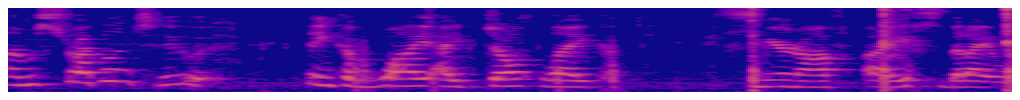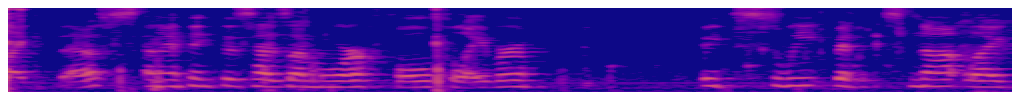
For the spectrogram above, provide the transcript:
I'm struggling to think of why I don't like Smirnoff Ice, but I like this, and I think this has a more full flavor. It's sweet, but it's not like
